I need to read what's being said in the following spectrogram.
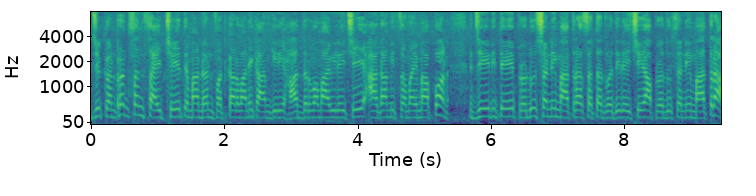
જે કન્સ્ટ્રક્શન સાઇટ છે તેમાં દંડ ફટકારવાની કામગીરી હાથ ધરવામાં આવી રહી છે. આગામી સમયમાં પણ જે રીતે પ્રદૂષણની માત્રા સતત વધી રહી છે, આ પ્રદૂષણની માત્રા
